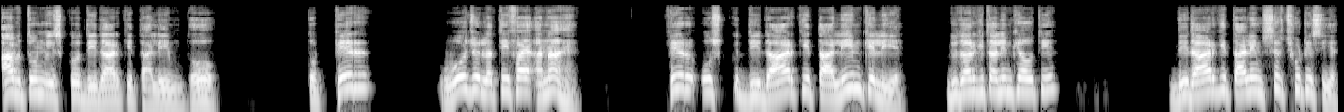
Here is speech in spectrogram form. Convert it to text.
اب تم اس کو دیدار کی تعلیم دو۔ تو پھر وہ جو لطیفہ انا ہے، پھر اس دیدار کی تعلیم کے لیے، دیدار کی تعلیم کیا ہوتی ہے؟ دیدار کی تعلیم صرف چھوٹی سی ہے۔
